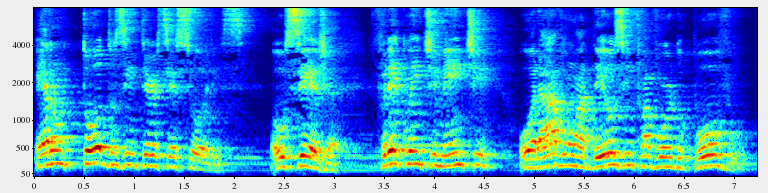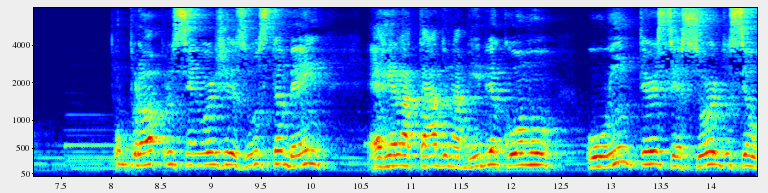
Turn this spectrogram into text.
eram todos intercessores, ou seja, frequentemente oravam a Deus em favor do povo. O próprio Senhor Jesus também é relatado na Bíblia como o intercessor do seu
